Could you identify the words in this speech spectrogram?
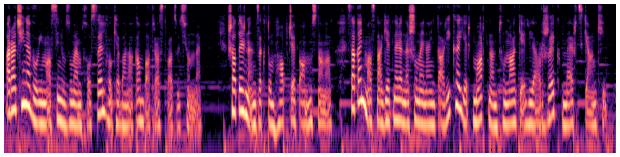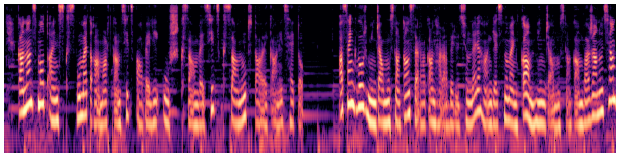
Առաջինը, որի մասին ուզում եմ խոսել, հոգեբանական պատրաստվածությունն է։ Շատերն են ձգտում հապճեպ ամուսնանալ, սակայն մասնագետները նշում են այն տարիքը, երբ մարդն ընդունակ է լիարժեք մերց կյանքի։ Կանանց մոտ այն սկսվում է տղամարդկանցից ավելի ուշ, 26-ից 28 տարեկանից հետո։ Ասենք որ մինչ ամուսնական սեռական հարաբերությունները հանգեցնում են կամ մինչ ամուսնական բաժանության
